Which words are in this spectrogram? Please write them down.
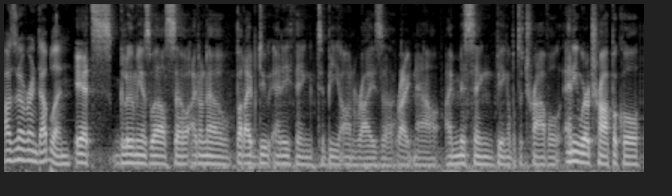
How's it over in Dublin? It's gloomy as well, so I don't know, but I'd do anything to be on Risa right now. I'm missing being able to travel anywhere tropical.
